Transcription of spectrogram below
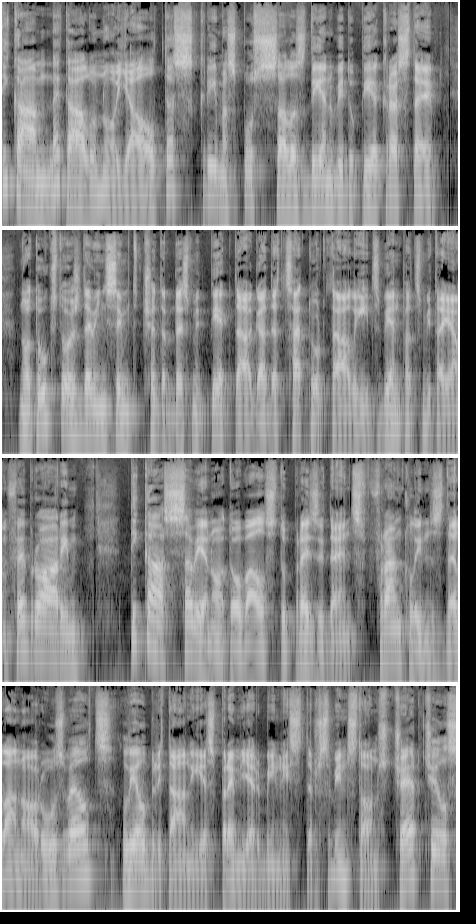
Tikām netālu no Jaltas, Krīmas pussalas dienvidu piekrastē, no 1945. gada 4. līdz 11. februārim tikās Savienoto Valstu prezidents Franklins Delano Roosevelts, Lielbritānijas premjerministrs Winstons Čērčils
